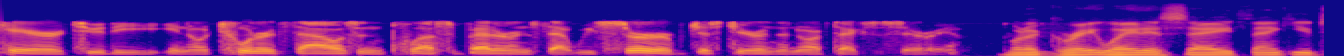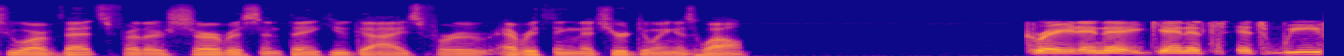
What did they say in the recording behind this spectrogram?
care to the you know 200,000 plus veterans that we serve just here in the North Texas area. What a great way to say thank you to our vets for their service and thank you guys for everything that you're doing as well. Great, and again, it's it's we've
